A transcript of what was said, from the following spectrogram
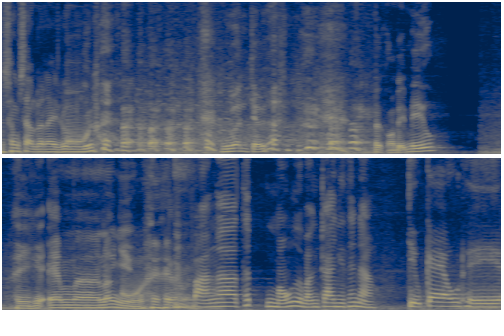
Sống sao lên đây run dữ Quên chữ hết rồi còn điểm yếu Thì em à, nói nhiều Bạn à, thích mẫu người bạn trai như thế nào? Chiều cao thì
